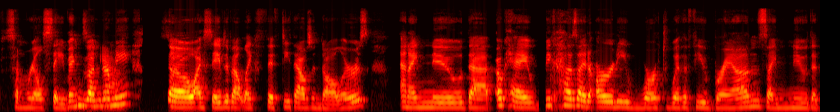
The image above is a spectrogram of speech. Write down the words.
some real savings under yeah. me so i saved about like $50000 and I knew that, okay, because I'd already worked with a few brands, I knew that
